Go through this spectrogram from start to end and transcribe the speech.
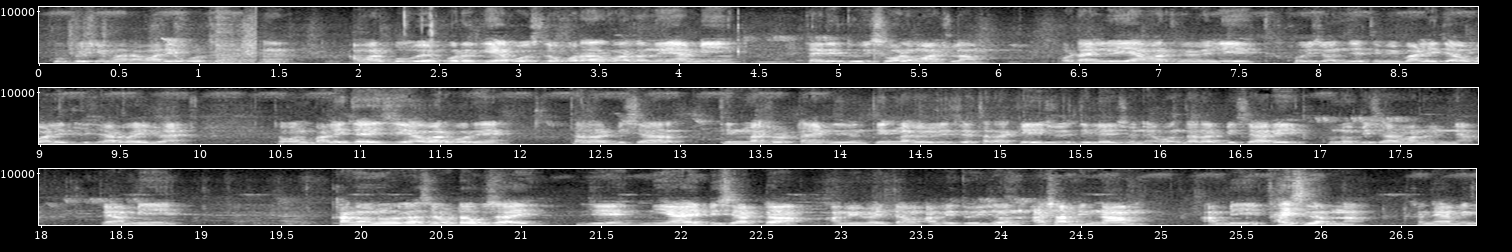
খুব বেশি মারামারিও করতো হ্যাঁ আমার বউয়ের পরে গিয়া কষল করার কারণে আমি তাইরে দুই ষোলো মাসলাম ওটাই লইয়া আমার ফ্যামিলি কইজন যে, তুমি বাড়ি যাও বাড়ির বিচার পাইবা। তখন বাড়িতে আইছি, আবার পরে তারা বিচার, তিন মাসের টাইম দিয়েছেন। তিন মাসের ভিতরে তারা কেস দিলাইছেন। এখন তারা বিচারই, কোনো বিচার মানুষ না। তাই আমি কানুনের কাছে ওটাও চাই যে, ন্যায় বিচারটা আমি পাইতাম। আমি দুইজন আসামির নাম আমি খাইছিলাম না। এখানে আমি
